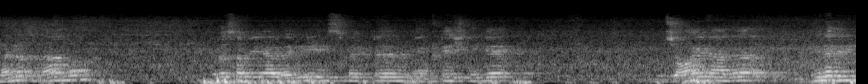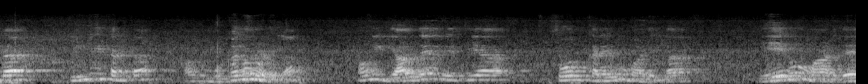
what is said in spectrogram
ನನ್ನ, ನಾನು ಪುರಸಭೆಯ ರೆವಿನ್ಯೂ ಇನ್ಸ್ಪೆಕ್ಟರ್ ವೆಂಕಟೇಶ್ನಿಗೆ ಜಾಯಿನ್ ಆದ ದಿನದಿಂದ ಇಲ್ಲಿ ತನಕ ಅವನ ಮುಖನೂ ನೋಡಿಲ್ಲ. ಅವನಿಗೆ ಯಾವುದೇ ರೀತಿಯ ಫೋನ್ ಕರೆಯೂ ಮಾಡಿಲ್ಲ. ಏನೂ ಮಾಡದೆ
